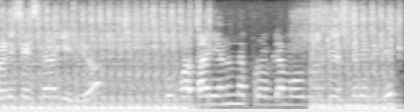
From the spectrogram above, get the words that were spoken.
böyle sesler geliyor. Bu bataryanın da problem olduğunu gösterebilir.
